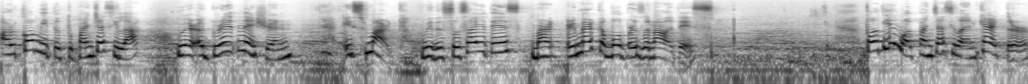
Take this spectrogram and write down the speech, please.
are committed to Pancasila, where a great nation is marked with the society's remarkable personalities. Talking about Pancasila and character,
